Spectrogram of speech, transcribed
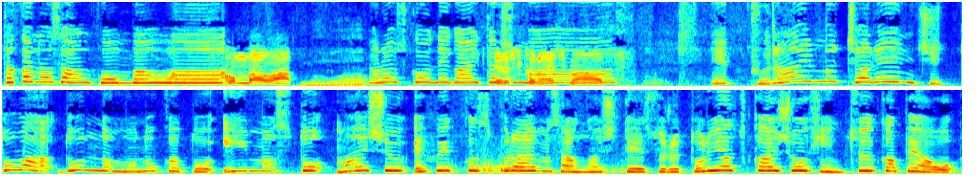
高野さんこんばんは。こんばんは。よろしくお願いいたします。よろしくお願いします。え、プライムチャレンジとはどんなものかと言いますと、毎週 FX プライムさんが指定する取扱い商品通貨ペアを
